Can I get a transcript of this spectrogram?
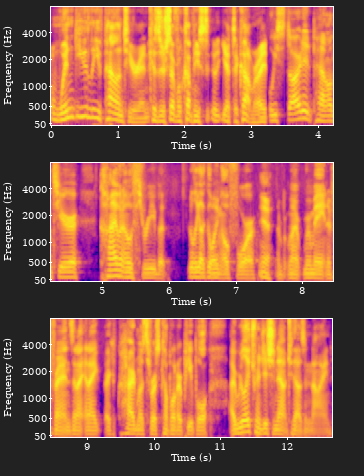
when do you leave Palantir? And because there's several companies uh, yet to come, right? We started Palantir kind of in 03, but really got going 04. Yeah. My roommate and friends, and I, and I, I hired most first couple hundred people. I really transitioned out in 2009.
